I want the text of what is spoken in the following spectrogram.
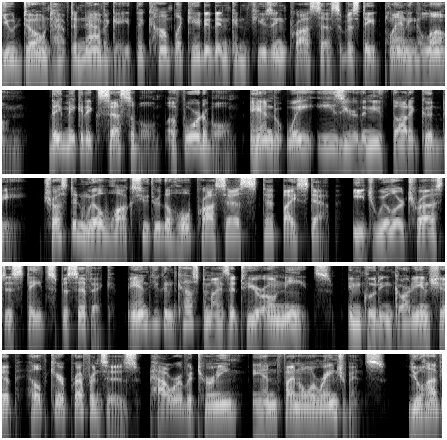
you don't have to navigate the complicated and confusing process of estate planning alone. They make it accessible, affordable, and way easier than you thought it could be. Trust and Will walks you through the whole process step by step. Each will or trust is state specific, and you can customize it to your own needs, including guardianship, healthcare preferences, power of attorney, and final arrangements. You'll have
